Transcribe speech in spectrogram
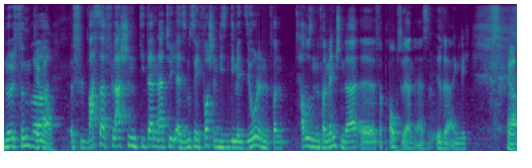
05er genau. Wasserflaschen, die dann natürlich, also muss ich sich vorstellen, in diesen Dimensionen von Tausenden von Menschen da äh, verbraucht werden. Das ist irre eigentlich. Ja.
